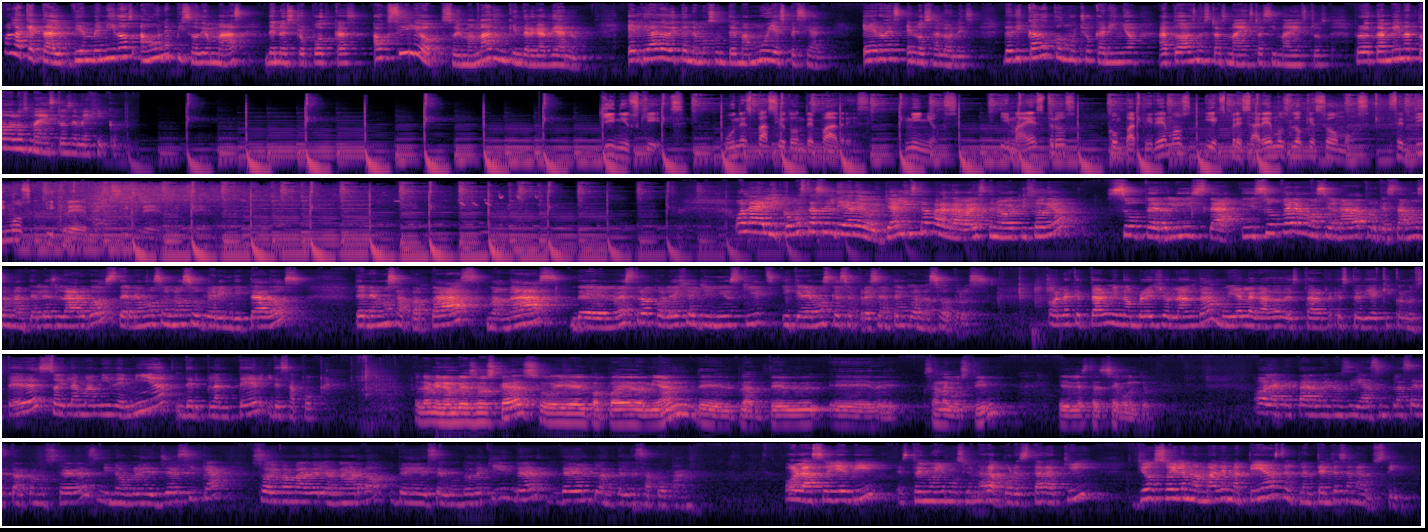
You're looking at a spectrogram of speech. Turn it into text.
Hola, ¿qué tal? Bienvenidos a un episodio más de nuestro podcast Auxilio, soy mamá de un kindergardiano. El día de hoy tenemos un tema muy especial, Héroes en los Salones, dedicado con mucho cariño a todas nuestras maestras y maestros, pero también a todos los maestros de México. Genius Kids, un espacio donde padres, niños y maestros compartiremos y expresaremos lo que somos, sentimos y creemos. Hola Eli, ¿cómo estás el día de hoy? ¿Ya lista para grabar este nuevo episodio? Súper lista y súper emocionada porque estamos de manteles largos, tenemos unos súper invitados, tenemos a papás, mamás de nuestro colegio Genius Kids y queremos que se presenten con nosotros. Hola, ¿qué tal? Mi nombre es Yolanda, muy halagada de estar este día aquí con ustedes. Soy la mami de Mía del plantel de Zapopan. Hola, mi nombre es Oscar, soy el papá de Damián del plantel eh, de San Agustín. Él está en segundo. Hola, ¿qué tal? Buenos días, un placer estar con ustedes. Mi nombre es Jessica, soy mamá de Leonardo de segundo de kinder del plantel de Zapopan. Hola, soy Edith, estoy muy emocionada por estar aquí yo soy la mamá de Matías del plantel de San Agustín.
